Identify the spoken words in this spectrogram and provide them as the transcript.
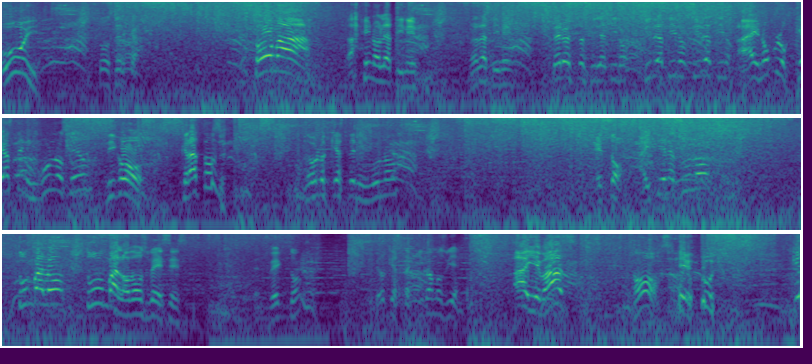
¡Uy! Todo cerca. ¡Toma! Ay, no le atiné. No le atiné. Pero esta sí le atino. Sí le atino, sí le atino. Ay, no bloqueaste ninguno, Zeus. Digo, Kratos. No bloqueaste ninguno. Eso, ahí tienes uno. Túmbalo, túmbalo dos veces. Perfecto. Creo que hasta aquí vamos bien. ¡Ahí vas! ¡No! Zeus! ¡Qué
